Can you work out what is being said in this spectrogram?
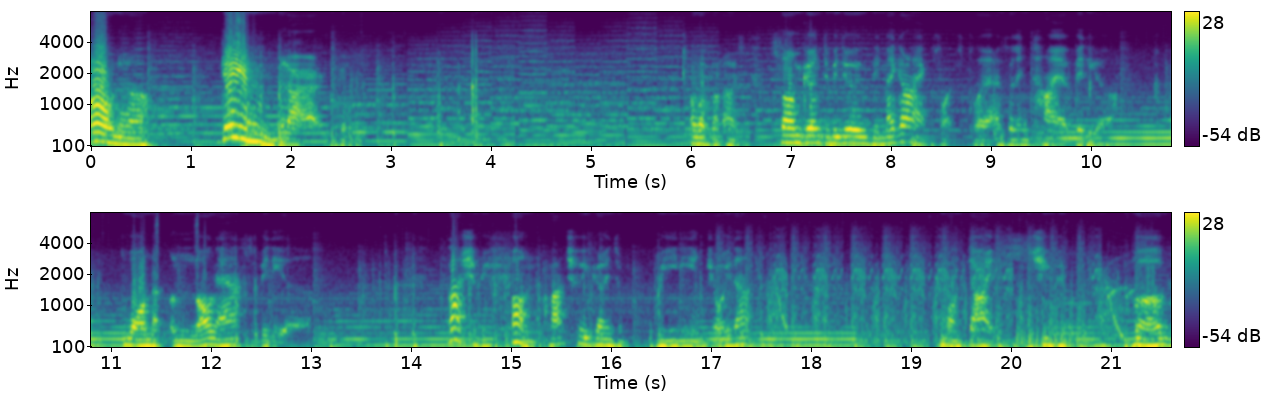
Oh no. Game lag! I love that noise. So I'm going to be doing the Mega X Let's Play as an entire video. One long ass video. That should be fun. I'm actually going to really enjoy that. Come on, die, stupid bug.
